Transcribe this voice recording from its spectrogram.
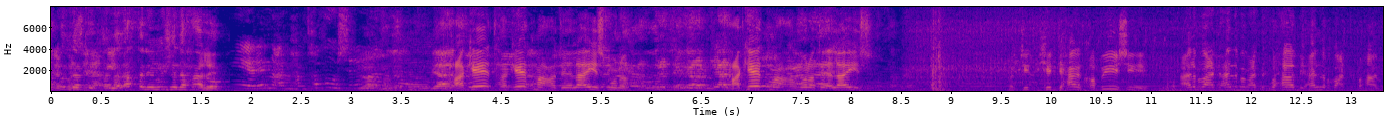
لعندكم كل دقيقه هلا الاحسن انه يجي لحاله. ما تخافوش حكيت حكيت معها تقلقيش منى حكيت معها منى تقلقيش. شدي شدي حالك خفيشي هلا ببعت هلا ببعت لك محامي هلا ببعت لك محامي.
